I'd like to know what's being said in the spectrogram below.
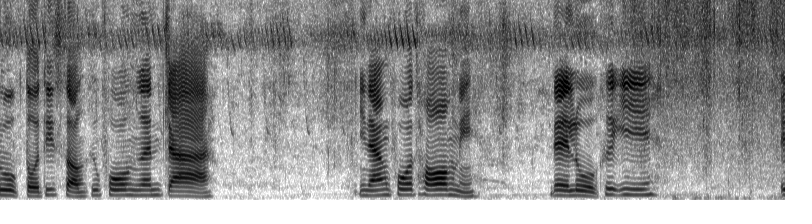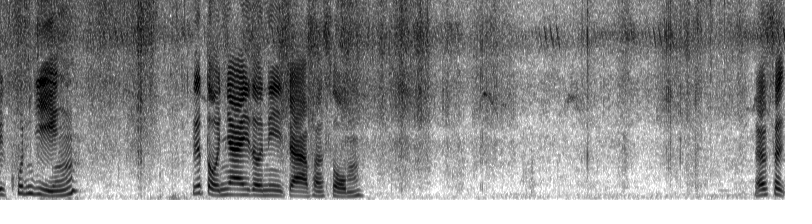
ลูกตัวที่สองคือโพเงินจ้าอีนางโพทองนี่ ได้ลูกคืออีไอคุณหญิง คือตัวใหญ่ตัวนี้จ้าผสม แล้วสึก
